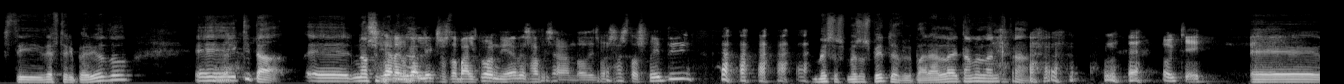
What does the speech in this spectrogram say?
στη δεύτερη περίοδο. Ε, ναι. Κοίτα, ε, να σου Είχαν βγάλει έξω στο μπαλκόνι, ε, δεν σ' αφήσα να το δεις μέσα στο σπίτι. Μέσα, μέσα στο σπίτι το έβλεπα, αλλά ήταν όλα ανοιχτά. Ναι, οκ. Ε,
